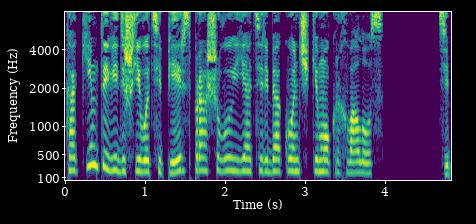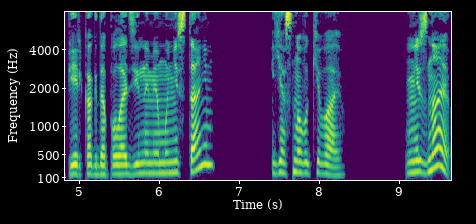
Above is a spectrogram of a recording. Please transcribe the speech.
каким ты видишь его теперь?» — спрашиваю я, теребя кончики мокрых волос. «Теперь, когда паладинами мы не станем?» Я снова киваю. «Не знаю.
